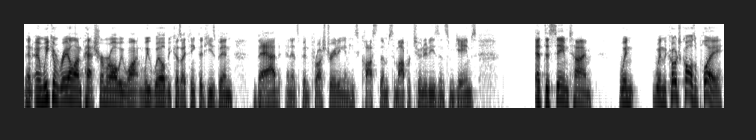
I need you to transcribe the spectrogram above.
and and we can rail on Pat Shurmur all we want, and we will because I think that he's been bad and it's been frustrating, and he's cost them some opportunities and some games. At the same time, when when the coach calls a play,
